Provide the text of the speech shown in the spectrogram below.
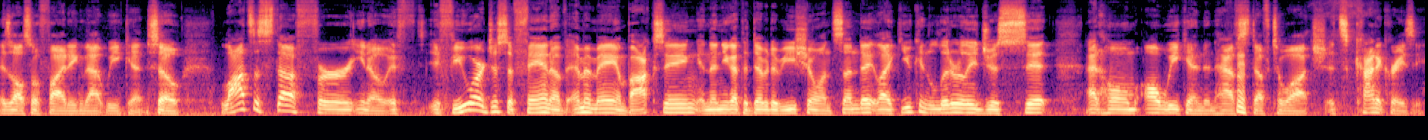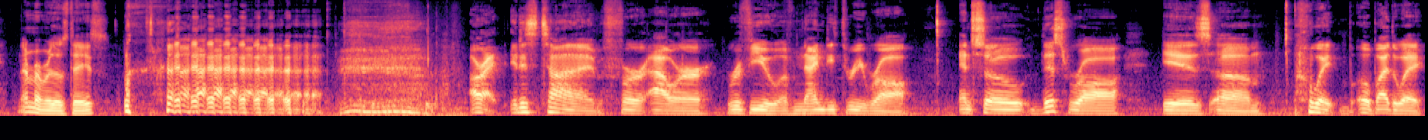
is also fighting that weekend. So lots of stuff for you know if if you are just a fan of MMA and boxing, and then you got the WWE show on Sunday, like you can literally just sit at home all weekend and have stuff to watch. It's kind of crazy. I remember those days. All right, it is time for our review of 93 Raw. And so this Raw is um wait, oh by the way,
